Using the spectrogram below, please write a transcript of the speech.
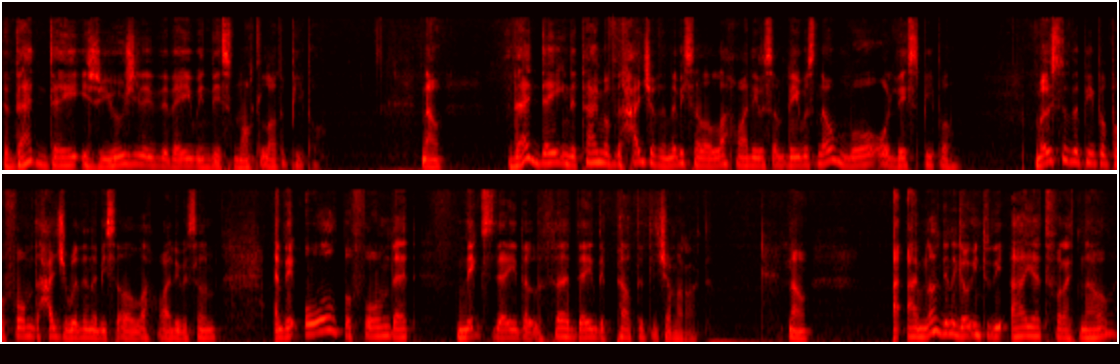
that day is usually the day when there's not a lot of people. Now, that day in the time of the Hajj of the Nabi sallallahu alaihi wasallam, there was no more or less people. Most of the people performed the Hajj with the Nabi sallallahu alaihi wasallam, and they all performed that next day, the third day, and they pelted the Jamarat. Now, I, am not going to go into the ayat for right now,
